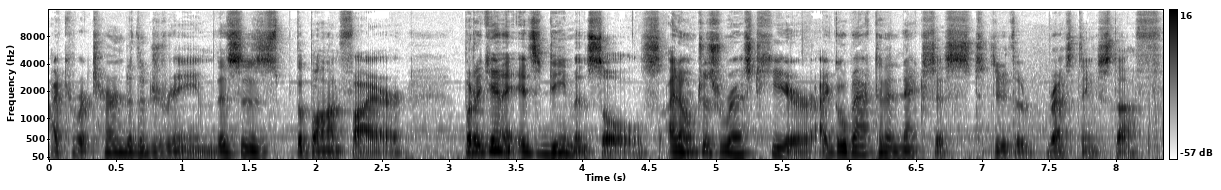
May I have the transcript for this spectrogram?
I can return to the dream. This is the bonfire. But again, it's Demon Souls. I don't just rest here. I go back to the Nexus to do the resting stuff.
